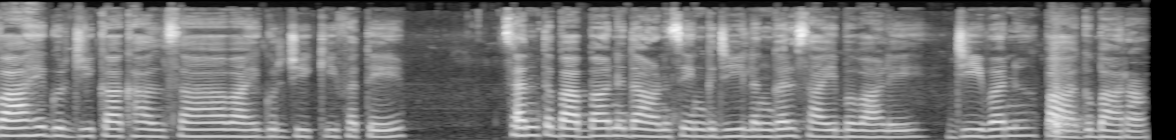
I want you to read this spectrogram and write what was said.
ਵਾਹਿਗੁਰੂ ਜੀ ਕਾ ਖਾਲਸਾ, ਵਾਹਿਗੁਰੂ ਜੀ ਕੀ ਫਤਿਹ। ਸੰਤ ਬਾਬਾ ਨਿਧਾਨ ਸਿੰਘ ਜੀ ਲੰਗਰ ਸਾਹਿਬ ਵਾਲੇ ਜੀਵਨ ਭਾਗ 12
